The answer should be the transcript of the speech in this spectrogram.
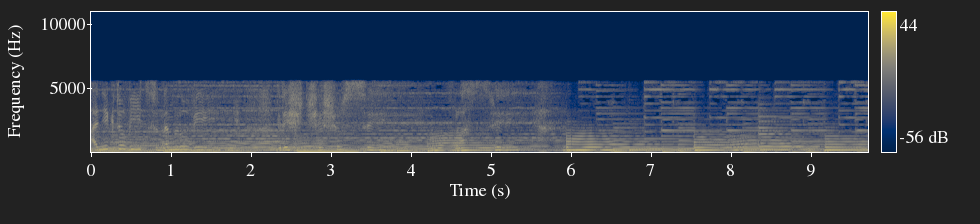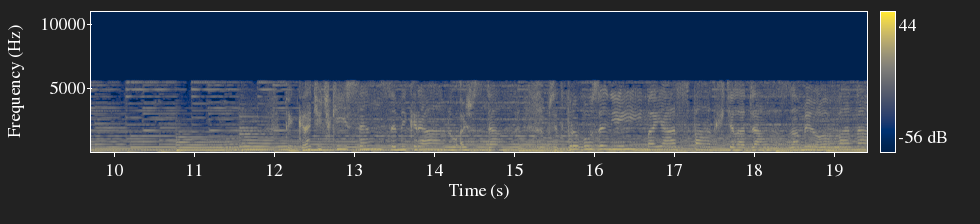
a nikdo víc nemluví, když češu si až zdal, před probuzením a já spát chtěla dál zamilovaná.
